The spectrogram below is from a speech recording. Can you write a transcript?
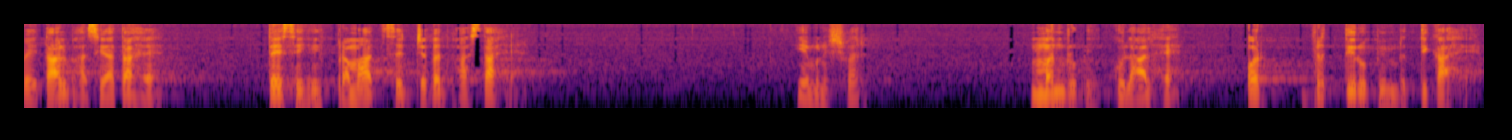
वैताल भासी आता है तैसे ही प्रमाद से जगत भासता है। ये मुनीश्वर मन रूपी गुलाल है और वृत्ति रूपी मृतिका है।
